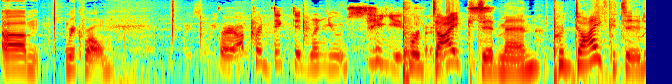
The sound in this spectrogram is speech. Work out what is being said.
um Rickroll. Wait, Bro, I predicted when you would say it. bro. Predicted, man. Predicted.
